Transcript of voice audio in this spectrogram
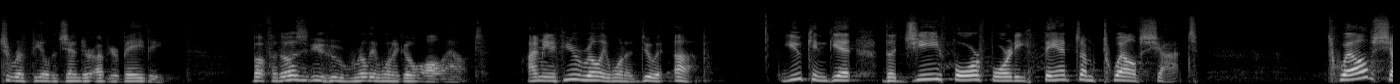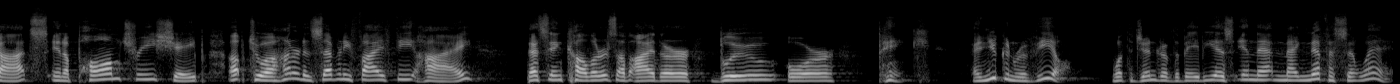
to reveal the gender of your baby. But for those of you who really want to go all out, I mean, if you really want to do it up, you can get the G440 Phantom 12 shot. 12 shots in a palm tree shape up to 175 feet high. That's in colors of either blue or pink. And you can reveal what the gender of the baby is in that magnificent way.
